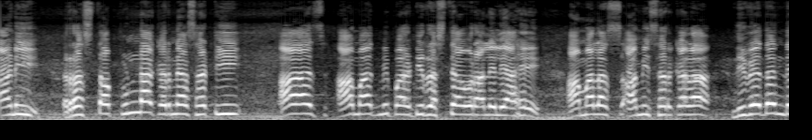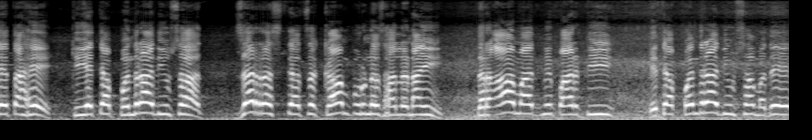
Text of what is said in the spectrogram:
आणि रस्ता पुन्हा करण्यासाठी आज आम आदमी पार्टी रस्त्यावर आलेली आहे. आम्हाला आम्ही सरकारला निवेदन देत आहे की येत्या पंधरा दिवसात जर रस्त्याचं काम पूर्ण झालं नाही तर आम आदमी पार्टी येत्या पंधरा दिवसामध्ये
